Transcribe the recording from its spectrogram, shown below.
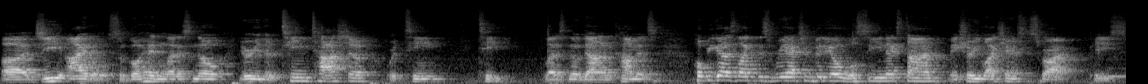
uh, (G)I-DLE. So go ahead and let us know. You're either Team Tasha or Team T. Let us know down in the comments. Hope you guys like this reaction video. We'll see you next time. Make sure you like, share, and subscribe. Peace.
